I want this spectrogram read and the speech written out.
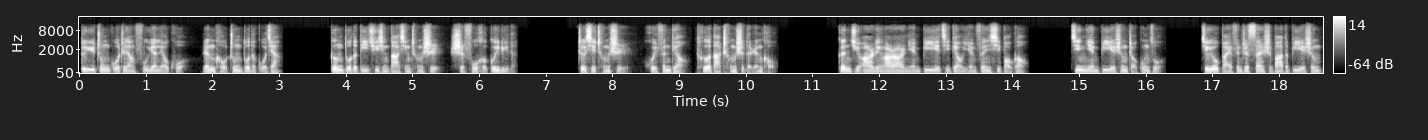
对于中国这样幅员辽阔、人口众多的国家，更多的地区性大型城市是符合规律的。这些城市会分掉特大城市的人口。根据二零二二年毕业季调研分析报告。今年毕业生找工作，就有百分之三十八的毕业生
